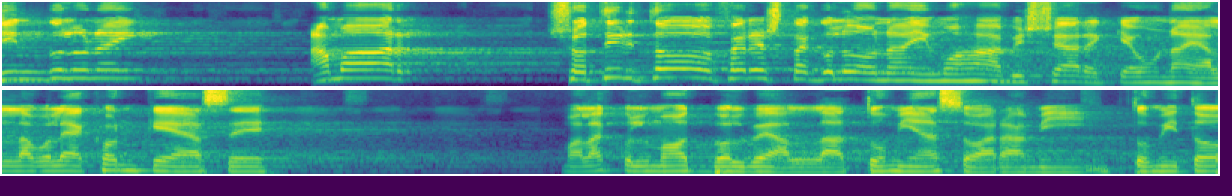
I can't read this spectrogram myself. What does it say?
জিনগুলো নাই, আমার সতীর্থ ফেরেশতাগুলো নাই, মহাবিশ্বে আর কেউ নাই। আল্লাহ বলে, এখন কে আছে? মালাকুল মত বলবে, আল্লাহ, তুমি আছো আর আমি। তুমি তো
